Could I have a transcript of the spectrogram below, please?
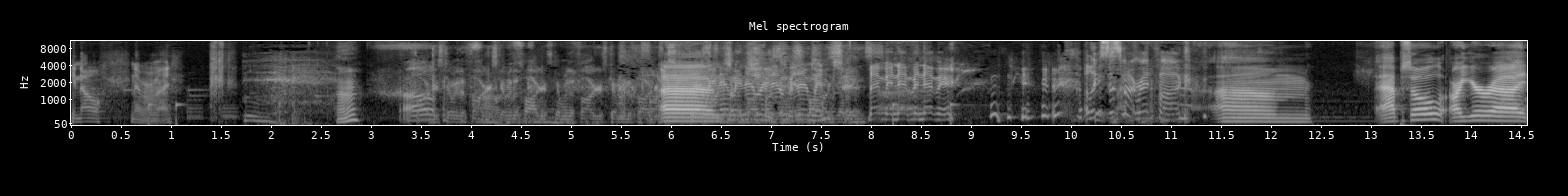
You know, never mind. Huh? Oh. Fogger's coming, the fogger's coming, the fogger's coming, the fogger's coming, the fogger's Um, nightmare. Nightmare, nightmare, nightmare. At least it's not red fog. Um, Absol, are your uh,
